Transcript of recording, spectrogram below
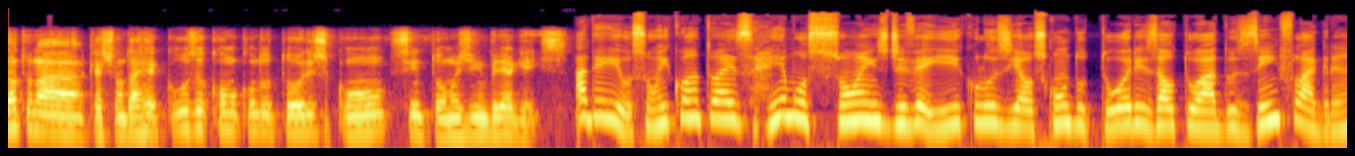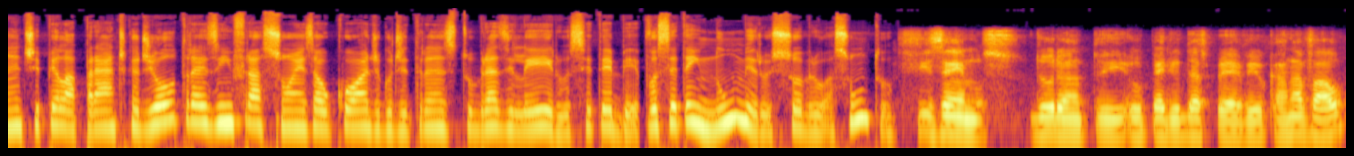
tanto na questão da recusa como condutores com sintomas de embriaguez. Adeilson, e quanto às remoções de veículos e aos condutores autuados em flagrante pela prática de outras infrações ao Código de Trânsito Brasileiro, CTB, você tem números sobre o assunto? Fizemos, durante o período das prévias e o carnaval,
